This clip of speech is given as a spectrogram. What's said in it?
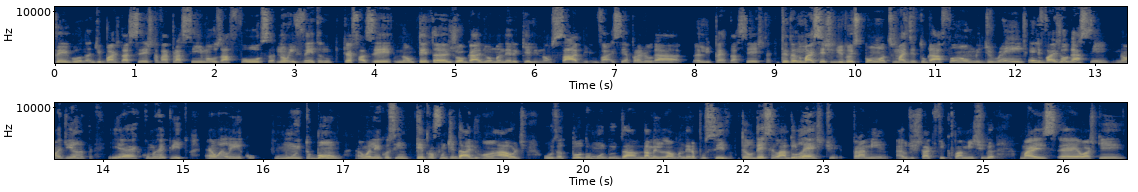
Pegou debaixo da cesta, vai para cima, usa força, não inventa no que quer fazer, não tenta jogar de uma maneira que ele não sabe. Vai, se é para jogar ali perto da cesta, tentando mais cesta de dois pontos, mais dentro do garrafão, mid-range, ele vai jogar assim, não adianta. E é, como eu repito, é um elenco muito bom. É um elenco assim, tem profundidade. O Ron Howard usa todo mundo da, da melhor maneira possível. Então, desse lado leste, para mim, o destaque fica para Michigan, mas é, eu acho que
